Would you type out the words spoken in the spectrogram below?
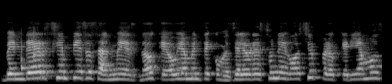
vender 100 piezas al mes, ¿no? Que obviamente, como decía es un negocio, pero queríamos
